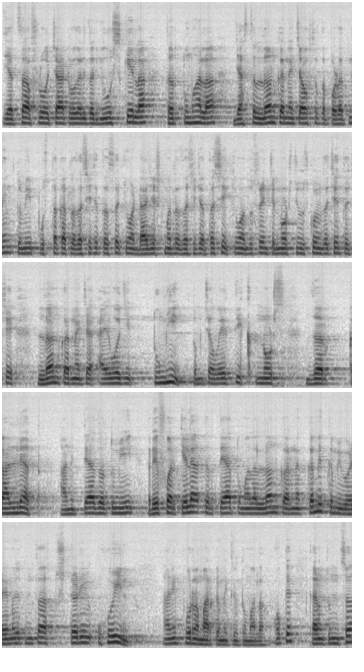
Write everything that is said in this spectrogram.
याचा फ्लो चार्ट वगैरे जर यूज केला तर तुम्हाला जास्त लर्न करण्याची आवश्यकता पडत नाही. तुम्ही पुस्तकातलं जसेच्या तसं किंवा डायजेस्टमधलं जसेच्या तसे किंवा दुसऱ्यांचे नोट्स यूज करून जसे तसे लर्न करण्याच्या ऐवजी तुम्ही तुमच्या वैयक्तिक नोट्स जर काढल्यात आणि त्या जर तुम्ही रेफर केल्या तर त्या तुम्हाला लर्न करण्यात कमीत कमी वेळेमध्ये तुमचा स्टडी होईल आणि पूर्ण मार्क मिळतील तुम्हाला. ओके कारण तुमचं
